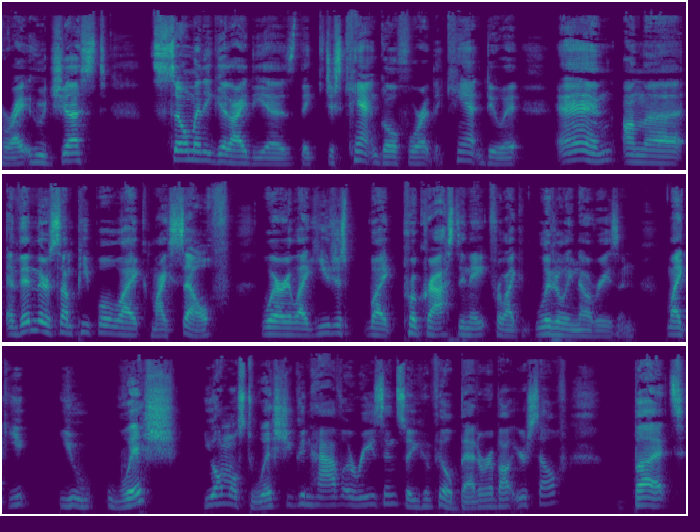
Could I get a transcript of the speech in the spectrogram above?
right? Who just so many good ideas, they just can't go for it, they can't do it. And on the and then there's some people like myself where like you just like procrastinate for like literally no reason. Like you you wish you almost wish you can have a reason so you can feel better about yourself, but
